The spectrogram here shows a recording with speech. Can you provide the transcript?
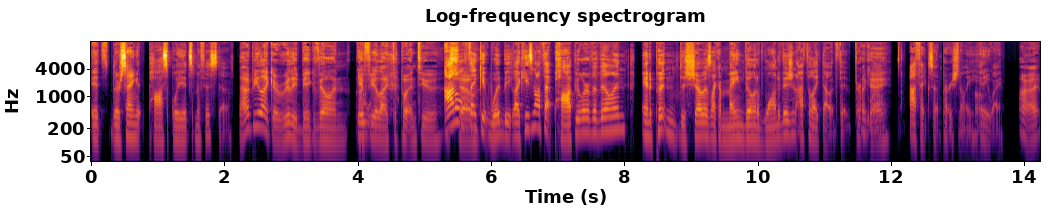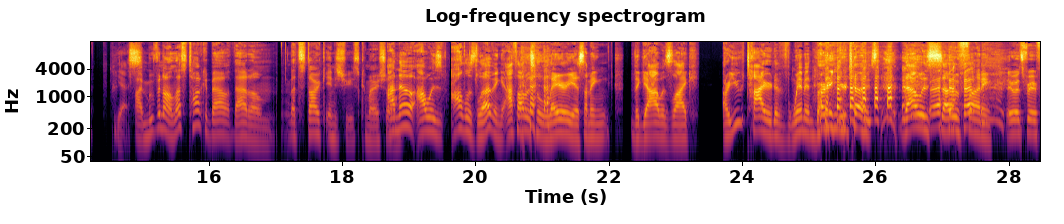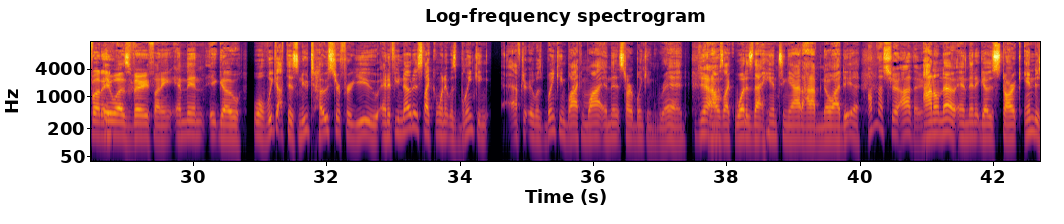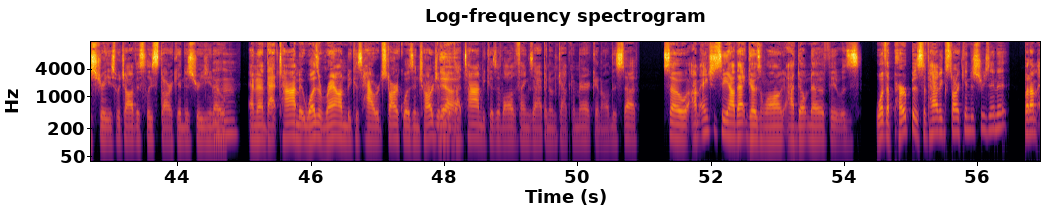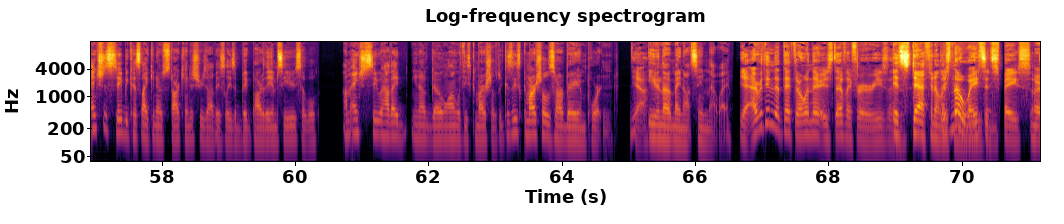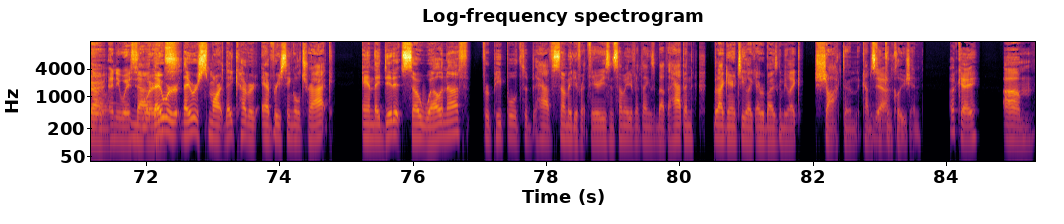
it's they're saying it possibly it's Mephisto. That would be like a really big villain, I It- feel like, to put into I don't show. think it would be like he's not that popular of a villain, and to put in the show as like a main villain of WandaVision, I feel like that would fit pretty well. Okay. I think so personally. Oh. Anyway, All right. yes. All right, moving on. Let's talk about that um that Stark Industries commercial. I know. I was I was loving it. I thought it was hilarious. I mean, the guy was like, "Are you tired of women burning your toast?" that was so funny. it was pretty funny. It was very funny. And then it go, well, we got this new toaster for you. And if you notice, like when it was blinking, after it was blinking black and white, and then it started blinking red. yeah. And I was like, what is that hinting at? I have no idea. I'm not sure either. I don't know. And then it goes Stark Industries, which obviously Stark Industries, you know, Mhm. and at that time it was around because Howard Stark was in charge of it at that time because of all the things that happened in Captain America and all this stuff. So I'm anxious to see how that goes along. I don't know if it was what the purpose of having Stark Industries in it, but I'm anxious to see because like, you know, Stark Industries obviously is a big part of the MCU. So we'll I'm anxious to see how they, you know, go along with these commercials because these commercials are very important, yeah. even though it may not seem that way. Yeah. Everything that they throw in there is definitely for a reason. It's definitely there's no wasted reason. space or No. any wasted No, words. they were they were smart. They covered every single track, and they did it so well enough for people to have so many different theories and so many different things about to happen. But I guarantee, like everybody's gonna be like shocked when it comes to Yeah. the conclusion. okay. Um.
